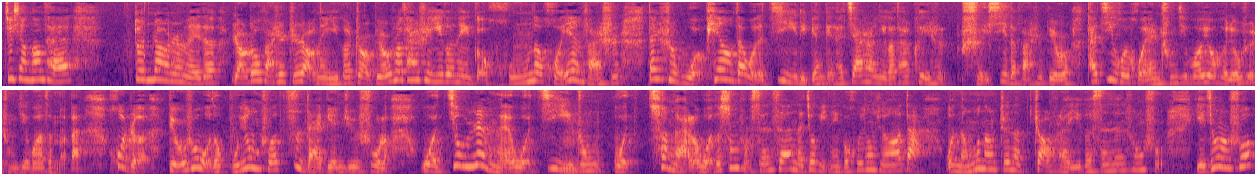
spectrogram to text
就像刚才。段丈认为的扰咒法师只扰那一个咒，比如说他是一个那个红的火焰法师，但是我偏要在我的记忆里边给他加上一个，他可以是水系的法师，比如他既会火焰冲击波又会流水冲击波怎么办？或者比如说我都不用说自带编剧术了，我就认为我记忆中我篡改了我的松鼠三三的就比那个灰棕熊要大，我能不能真的造出来一个三三松鼠？也就是说，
